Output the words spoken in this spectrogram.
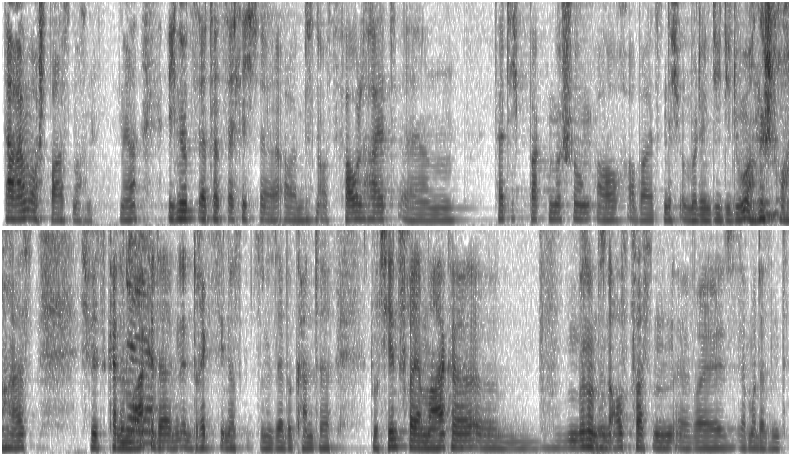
Einem auch Spaß machen. Ja? Ich nutze ja tatsächlich äh, ein bisschen aus Faulheit ähm, Fertigbackmischung auch, aber jetzt nicht unbedingt die, die du angesprochen hast. Ich will jetzt keine Marke ja. da in, in Dreck ziehen. Das gibt so eine sehr bekannte glutenfreie Marke. Äh, muss man ein bisschen aufpassen, äh, weil, sag mal, da sind,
